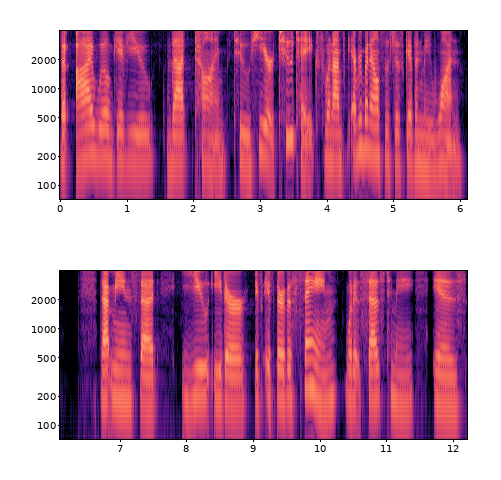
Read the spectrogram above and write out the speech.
that I will give you that time to hear two takes when I've everybody else has just given me one, that means that you either if, if they're the same, what it says to me is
